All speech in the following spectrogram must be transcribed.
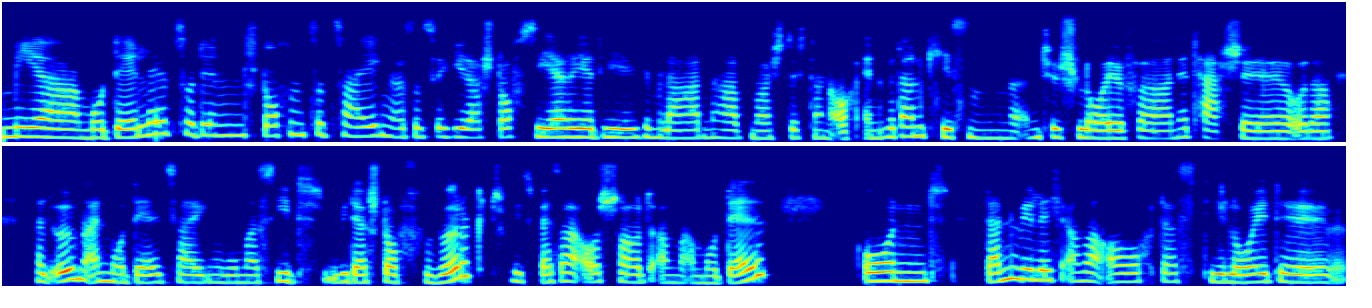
mehr Modelle zu den Stoffen zu zeigen. Also zu jeder Stoffserie, die ich im Laden habe, möchte ich dann auch entweder ein Kissen, ein Tischläufer, eine Tasche oder halt irgendein Modell zeigen, wo man sieht, wie der Stoff wirkt, wie es besser ausschaut am, am Modell. Und dann will ich aber auch, dass die Leute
